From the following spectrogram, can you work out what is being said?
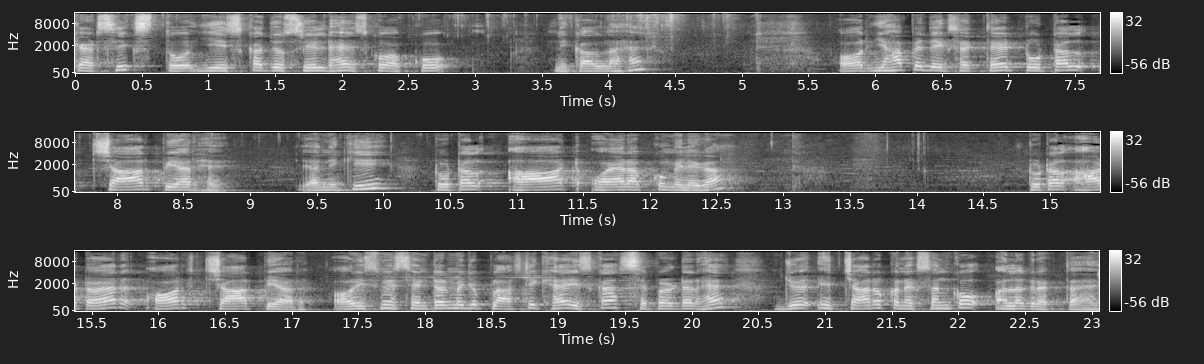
कैट सिक्स तो ये इसका जो सील्ड है, इसको आपको निकालना है। और यहाँ पे देख सकते हैं टोटल चार पेयर है, यानी कि टोटल आठ वायर आपको मिलेगा। टोटल आठ वायर और चार पेयर और इसमें सेंटर में जो प्लास्टिक है, इसका सेपरेटर है, जो ये चारों कनेक्शन को अलग रखता है।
